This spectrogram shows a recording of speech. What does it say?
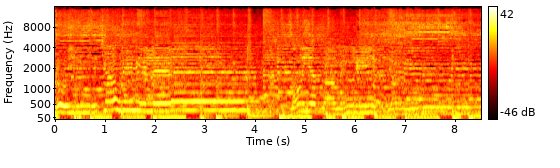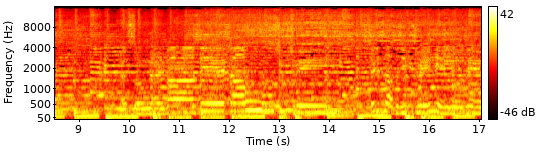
တို့ရင်မြေချောင်းဝ စပကြီးတွေးနေလို့စေ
